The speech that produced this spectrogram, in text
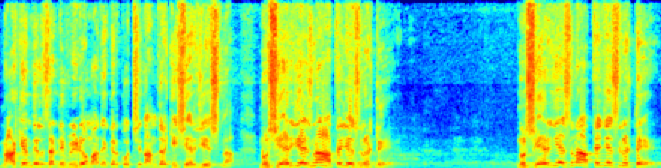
నాకేం తెలుసండి వీడియో మా దగ్గరకు వచ్చింది అందరికీ షేర్ చేసిన. నువ్వు షేర్ చేసినా హత్య చేసినట్టే. నువ్వు షేర్ చేసినా హత్య చేసినట్టే.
